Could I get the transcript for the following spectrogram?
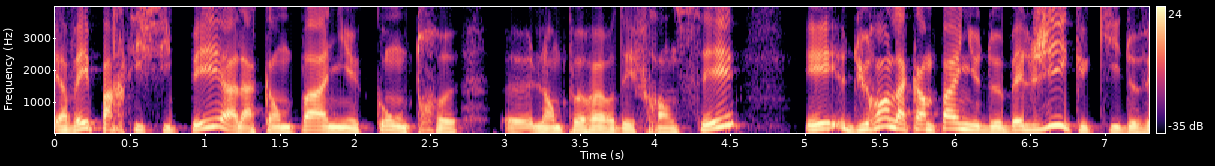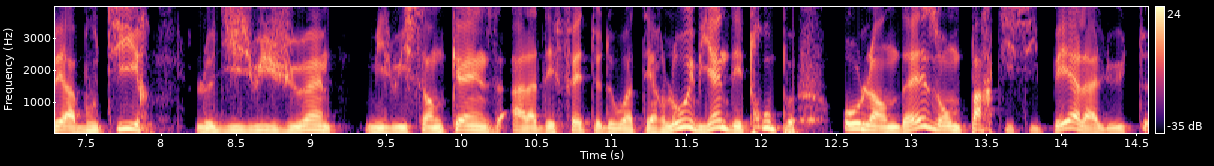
avait participé à la campagne contre euh, l'empereur des Français. Et durant la campagne de Belgique, qui devait aboutir le 18 juin 1815 à la défaite de Waterloo, eh des troupes hollandaises ont participé à la lutte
